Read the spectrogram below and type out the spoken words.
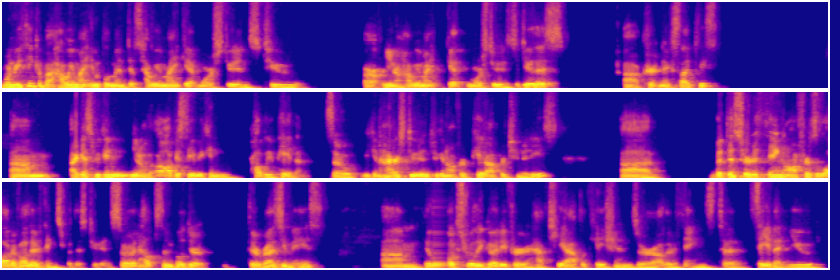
when we think about how we might implement this, how we might get more students to, or you know, how we might get more students to do this, uh, Curt, next slide, please. Um, I guess we can, you know, obviously we can probably pay them. So we can hire students, we can offer paid opportunities, uh, but this sort of thing offers a lot of other things for the students. So it helps them build their, their resumes. Um, it looks really good if you have TA applications or other things to say that you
